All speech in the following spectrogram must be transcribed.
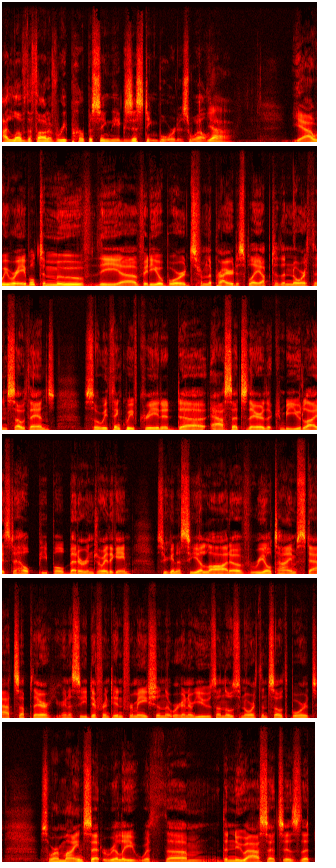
I love the thought of repurposing the existing board as well. Yeah, yeah, we were able to move the uh, video boards from the prior display up to the north and south ends. So we think we've created uh, assets there that can be utilized to help people better enjoy the game. So you're going to see a lot of real time stats up there. You're going to see different information that we're going to use on those north and south boards. So our mindset really with um, the new assets is that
